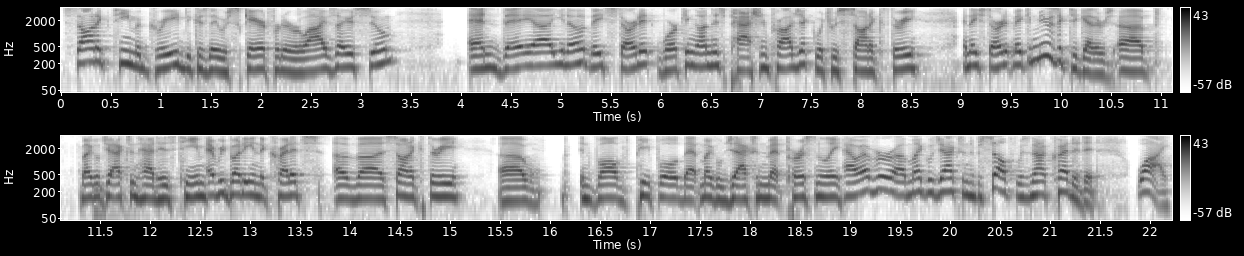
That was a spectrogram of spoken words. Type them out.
Sonic team agreed because they were scared for their lives, I assume. And they, uh, you know, they started working on this passion project, which was Sonic 3, and they started making music together. Uh, Michael Jackson had his team. Everybody in the credits of uh, Sonic 3 uh, involved people that Michael Jackson met personally. However, uh, Michael Jackson himself was not credited. Why?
